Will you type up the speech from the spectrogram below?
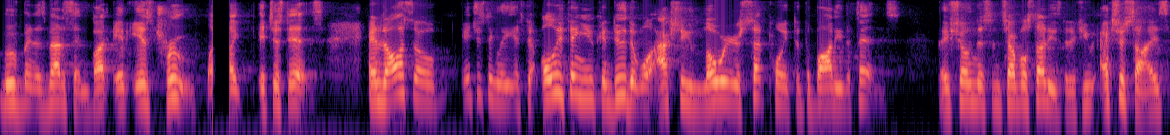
movement is medicine, but it is true. Like, like it just is. And it also, interestingly, it's the only thing you can do that will actually lower your set point that the body defends. They've shown this in several studies that if you exercise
